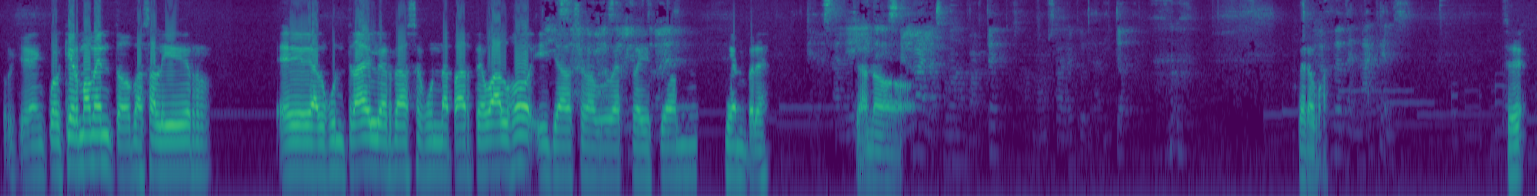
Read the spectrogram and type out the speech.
Porque en cualquier momento va a salir eh, algún tráiler de la segunda parte o algo y ya se va a volver tradición siempre. Ya no- Idris Elba en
